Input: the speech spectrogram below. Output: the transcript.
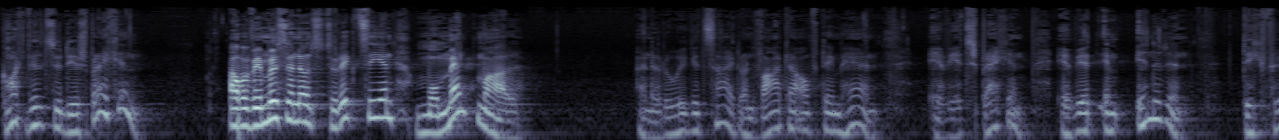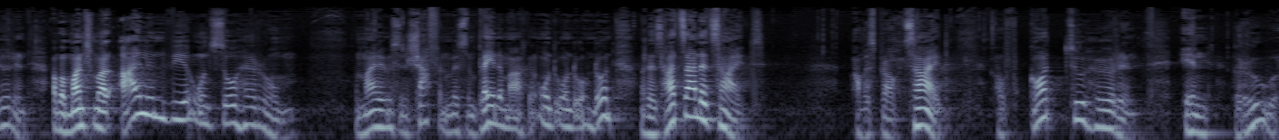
Gott will zu dir sprechen. Aber wir müssen uns zurückziehen. Moment mal. Eine ruhige Zeit und warte auf den Herrn. Er wird sprechen. Er wird im Inneren dich führen. Aber manchmal eilen wir uns so herum. Und meinen, wir müssen schaffen, müssen Pläne machen und, und, und, und. Und es hat seine Zeit. Aber es braucht Zeit, auf Gott zu hören in Ruhe.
